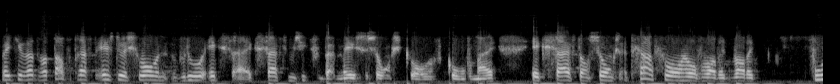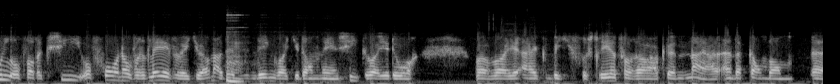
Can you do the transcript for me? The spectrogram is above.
weet je wat, wat dat betreft is dus gewoon, ik bedoel, ik schrijf, ik schrijf de muziek, voor- de meeste songs komen, komen van mij. Ik schrijf dan songs, het gaat gewoon over wat ik, wat ik voel of wat ik zie of gewoon over het leven, weet je wel. Nou, dit is een ding wat je dan ineens ziet waar je door, waar, waar je eigenlijk een beetje gefrustreerd van raakt. En, nou ja, en dat kan dan eh,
